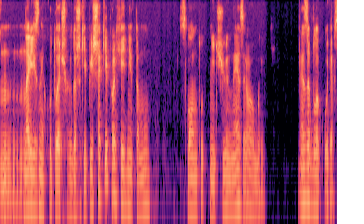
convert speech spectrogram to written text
На різних куточках дошки пішаки прохідні, тому слон тут нічого не зробить. Не заблокує все.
